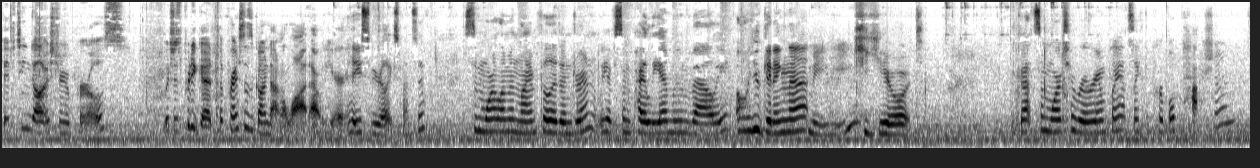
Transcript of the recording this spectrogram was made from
$15 string of pearls, which is pretty good. The price has gone down a lot out here. They used to be really expensive. Some more lemon lime philodendron. We have some Pilea Moon Valley. Oh, are you getting that? Maybe. Cute. We got some more terrarium plants like the purple passion.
